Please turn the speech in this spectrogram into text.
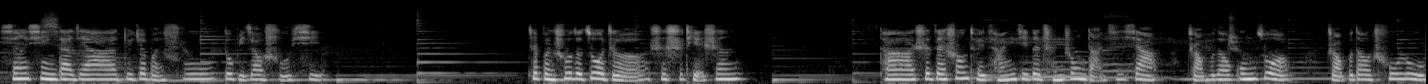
相信大家对这本书都比较熟悉。这本书的作者是史铁生，他是在双腿残疾的沉重打击下，找不到工作，找不到出路，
